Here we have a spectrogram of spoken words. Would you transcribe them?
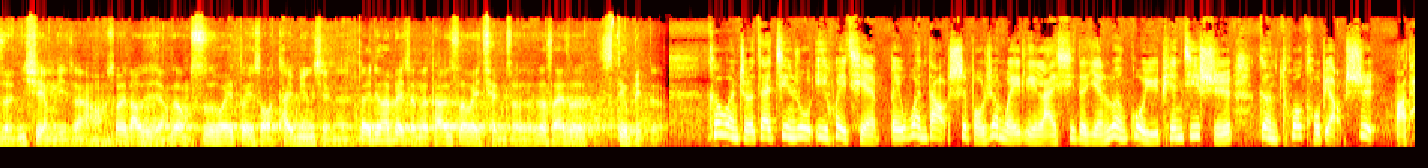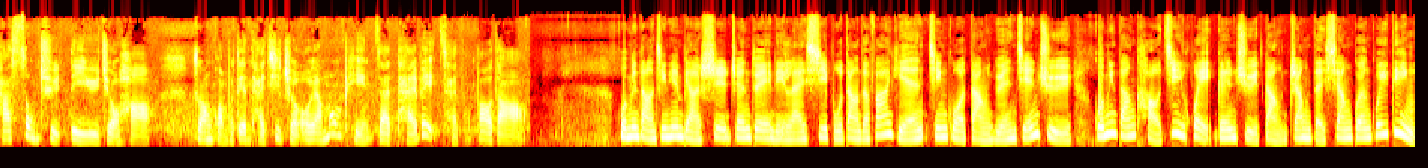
人性，你知道哈？所以老实讲，这种示威对错太明显了，这一定会被整个台湾社会谴责的，这实在是 stupid 的。”柯文哲在进入议会前被问到是否认为李莱西的言论过于偏激时，更脱口表示把他送去地狱就好。中央广播电台记者欧阳梦平在台北采访报道。国民党今天表示，针对李来希不当的发言，经过党员检举，国民党考纪会根据党章的相关规定，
